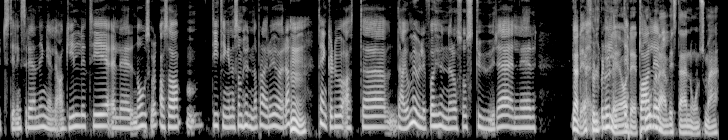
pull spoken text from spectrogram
utstillingsrening eller agility eller nosework, altså mm, de tingene som hundene pleier å gjøre. Mm. Tenker du at eh, det er jo mulig for hunder også å sture eller Ja, det er fullt mulig, og det tror jeg det er hvis det er noen som er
